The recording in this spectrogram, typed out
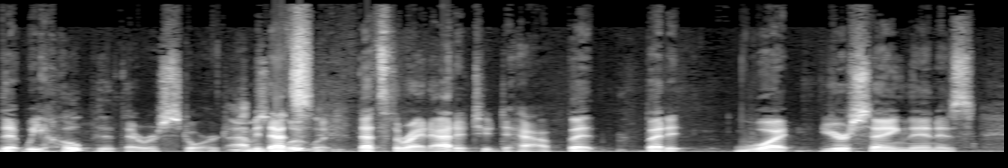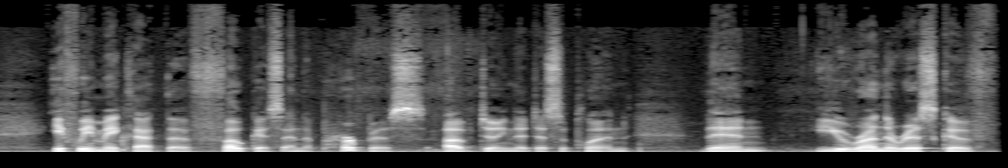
that we hope that they're restored. Absolutely. I mean that's that's the right attitude to have. But but it, what you're saying then is, if we make that the focus and the purpose of doing the discipline, then you run the risk of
